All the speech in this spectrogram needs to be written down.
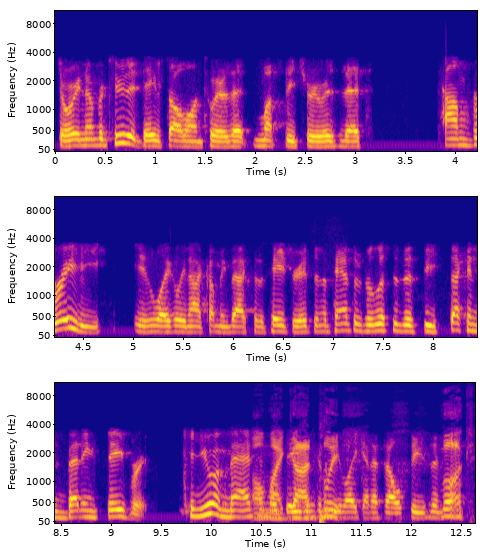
story number two that Dave saw on Twitter that must be true is that Tom Brady is likely not coming back to the Patriots, and the Panthers are listed as the second betting favorite. Can you imagine Oh my what God, is going to be please. like NFL season? Look,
